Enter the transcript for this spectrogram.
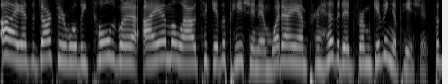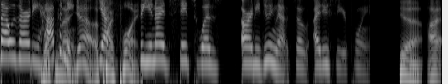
I, as a doctor, will be told what I am allowed to give a patient and what I am prohibited from giving a patient. But that was already Wasn't that- happening. yeah, that's my point. The United States was already doing that, so I do see your point. Yeah, I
